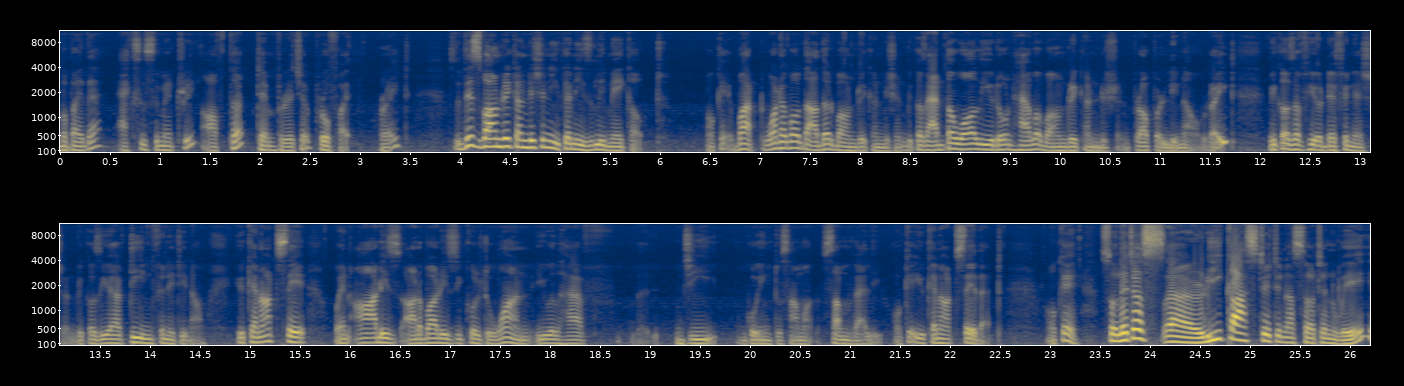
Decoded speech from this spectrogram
by the axisymmetry of the temperature profile right. So, this boundary condition you can easily make out okay, but what about the other boundary condition because at the wall you do not have a boundary condition properly now right because of your definition because you have T infinity now. You cannot say when R is R bar is equal to 1 you will have G going to some some value okay you cannot say that okay. So, let us uh, recast it in a certain way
